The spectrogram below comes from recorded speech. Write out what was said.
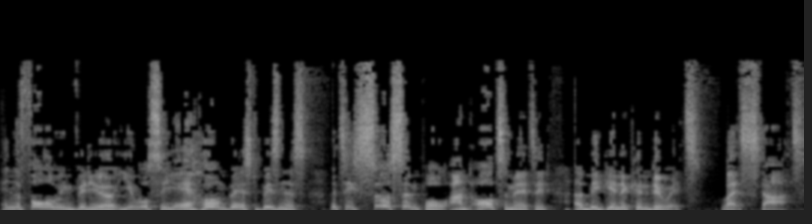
In the following video, you will see a home-based business that is so simple and automated, a beginner can do it. Let's start.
